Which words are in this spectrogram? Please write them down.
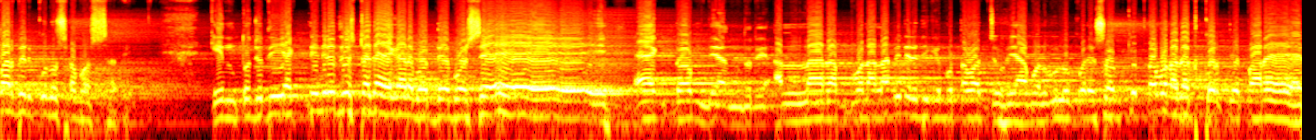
পারবেন, কোনো সমস্যা নেই। কিন্তু যদি একটি নির্দিষ্ট জায়গার মধ্যে বসে একদম আল্লাহ রাব্বুল আলামিনের দিকে মোতাবাজ্জ হয়ে আমলগুলো করে সংক্ষিপ্ত মোনাজাত করতে পারেন,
